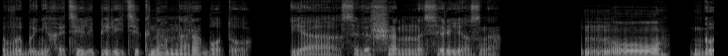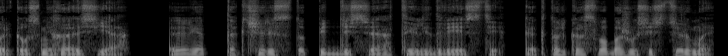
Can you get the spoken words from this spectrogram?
Вы бы не хотели перейти к нам на работу? Я совершенно серьезно. Ну, горько усмехаюсь я. Лет так через сто пятьдесят или двести, как только освобожусь из тюрьмы.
